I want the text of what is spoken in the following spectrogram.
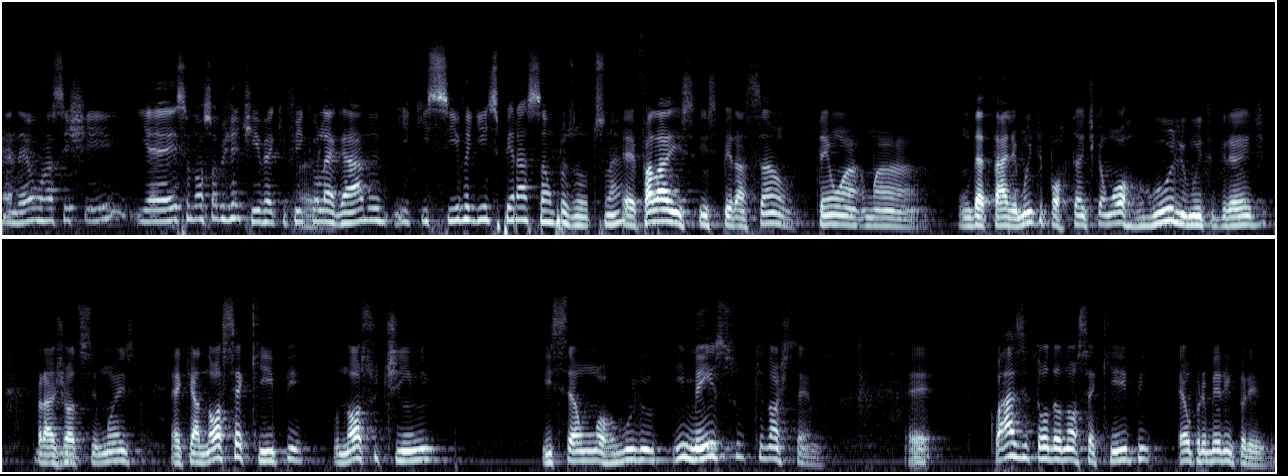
Entendeu? Vão assistir e é esse o nosso objetivo, é que fique é. o legado e que sirva de inspiração para os outros, né? É, falar em inspiração, tem uma, uma um detalhe muito importante, que é um orgulho muito grande para a J. Simões, é que a nossa equipe, o nosso time, isso é um orgulho imenso que nós temos. É, quase toda a nossa equipe é o primeiro emprego.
